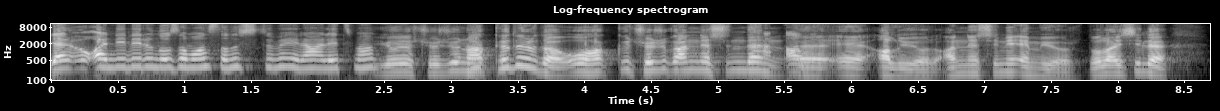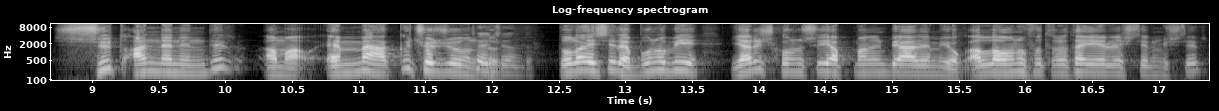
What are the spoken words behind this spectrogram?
Yani o annelerin o zaman sana sütümü helal etmem. Yo, yo, çocuğun hakkıdır da o hakkı çocuk annesinden Ha, alır. e, e, alıyor. Annesini emiyor. Dolayısıyla süt annenindir ama emme hakkı çocuğundur. Çocuğundur. Dolayısıyla bunu bir yarış konusu yapmanın bir alemi yok. Allah onu fıtrata yerleştirmiştir.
